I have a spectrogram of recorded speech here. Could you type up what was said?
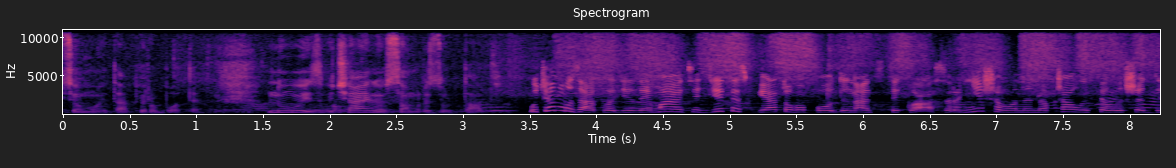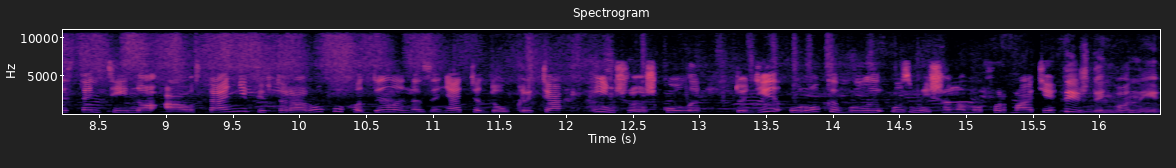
цьому етапі роботи. Ну і звичайно, сам результат. У цьому закладі займаються діти з 5 по 11 клас. Раніше вони навчалися лише дистанційно, а останні півтора року ходили на заняття до укриття іншої школи. Тоді уроки були у змішаному форматі. Тиждень вони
